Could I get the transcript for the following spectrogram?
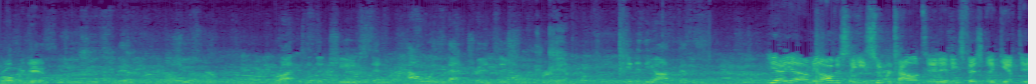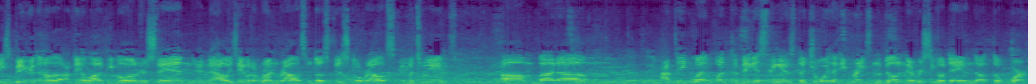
roll again. Schuster brought to the Chiefs, and how was that transition for him into the offense? Yeah, yeah. I mean, obviously he's super talented and he's physically gifted. He's bigger than I think a lot of people understand, and now he's able to run routes with those physical routes in between. Um, but um, I think what, what the biggest thing is the joy that he brings in the building every single day and the, the work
